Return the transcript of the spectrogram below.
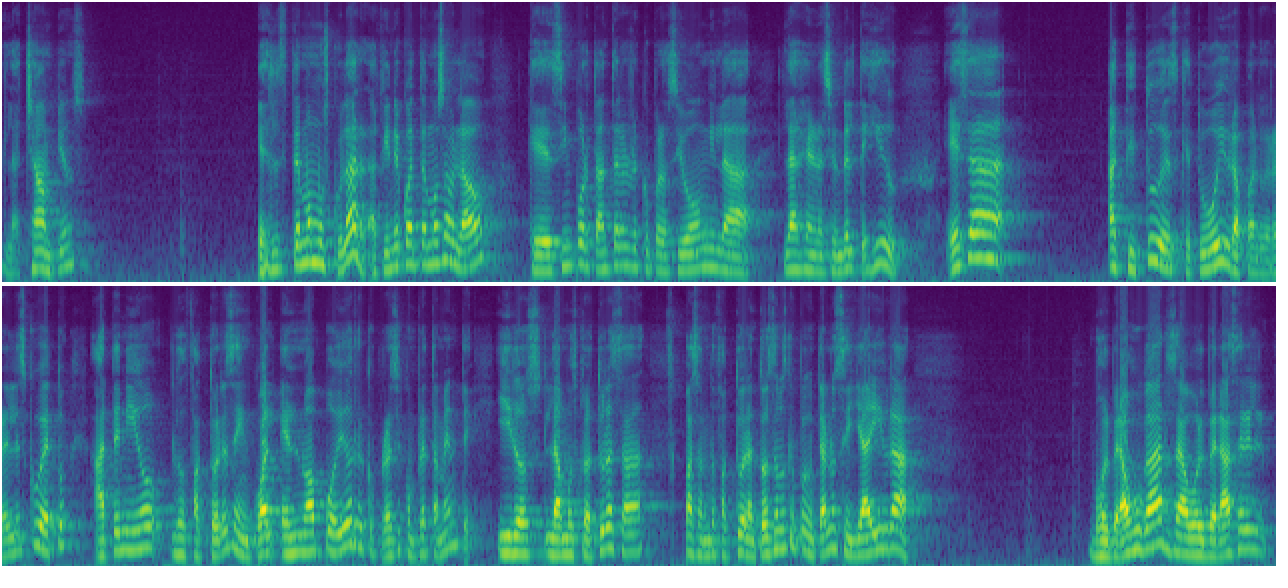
la Champions. Es el sistema muscular. A fin de cuentas hemos hablado que es importante la recuperación y la, la generación del tejido. Esa actitudes que tuvo Ibra para lograr el escudeto ha tenido los factores en el cual él no ha podido recuperarse completamente y los, la musculatura está pasando factura. Entonces tenemos que preguntarnos si ya Ibra volverá a jugar, o sea, volverá a, ser el,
